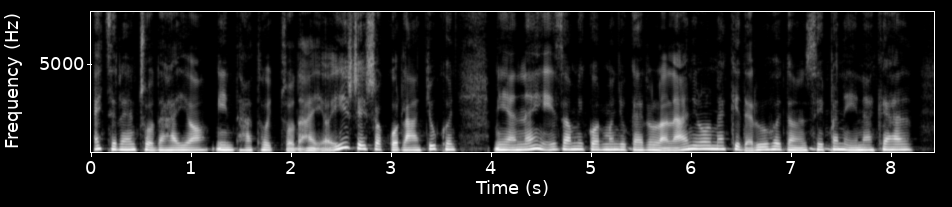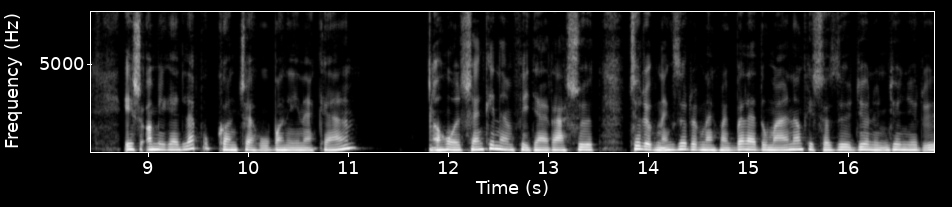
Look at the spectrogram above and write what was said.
egyszerűen csodálja, mint hát, hogy csodálja is, és akkor látjuk, hogy milyen nehéz, amikor mondjuk erről a lányról meg kiderül, hogy nagyon szépen énekel, és amíg egy lepukkant csehóban énekel, ahol senki nem figyel rá, sőt, csörögnek, zörögnek, meg beledumálnak, és az ő gyönyörű,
